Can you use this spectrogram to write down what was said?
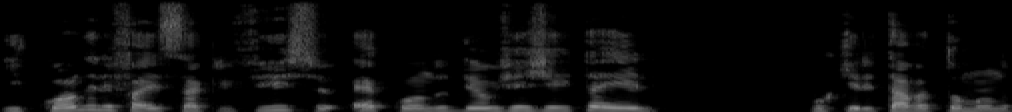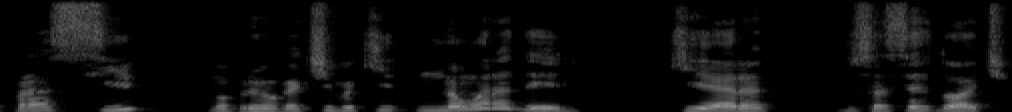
E quando ele faz esse sacrifício é quando Deus rejeita ele, porque ele estava tomando para si uma prerrogativa que não era dele, que era do sacerdote.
